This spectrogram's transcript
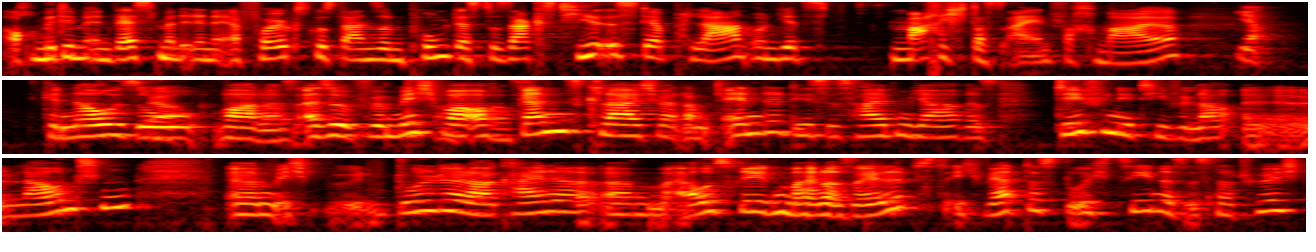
auch mit dem Investment in den Erfolgskurs dann so ein Punkt, dass du sagst, hier ist der Plan und jetzt mache ich das einfach mal? Ja, Genau so ja. war das. Also für mich war auch ganz klar, ich werde am Ende dieses halben Jahres definitiv la äh, launchen. Ähm, ich dulde da keine ähm, Ausreden meiner selbst. Ich werde das durchziehen. Das ist natürlich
